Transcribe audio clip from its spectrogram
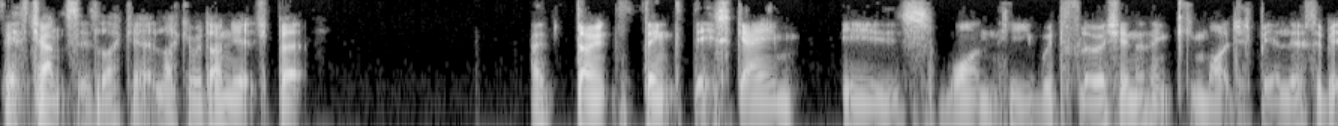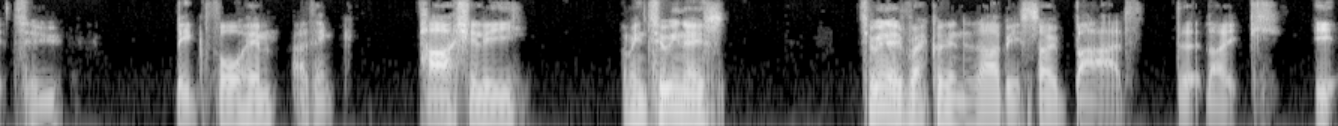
fifth chances like a like a Radonjic. But I don't think this game is one he would flourish in. I think he might just be a little bit too big for him. I think partially, I mean, Torino's Torino's record in the derby is so bad that like it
